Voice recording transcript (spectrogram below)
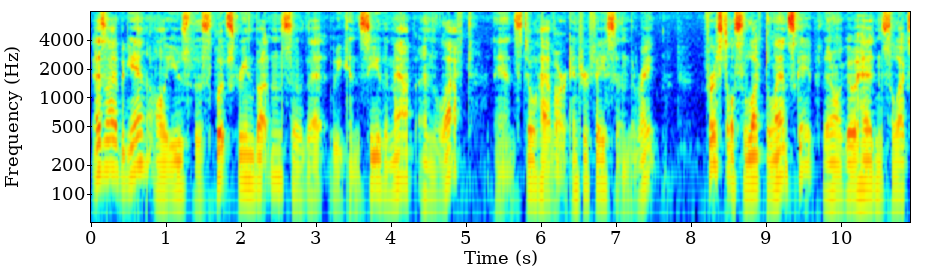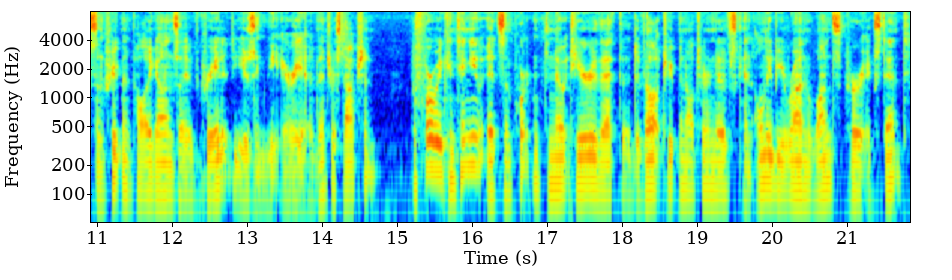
As I begin, I'll use the split screen button so that we can see the map on the left and still have our interface on the right. First I'll select the landscape, then I'll go ahead and select some treatment polygons I've created using the area of interest option. Before we continue, it's important to note here that the developed treatment alternatives can only be run once per extent.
